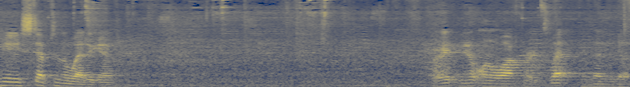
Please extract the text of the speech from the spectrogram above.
You stepped in the wet again. Right, we don't want to walk where it's wet, and then we got,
